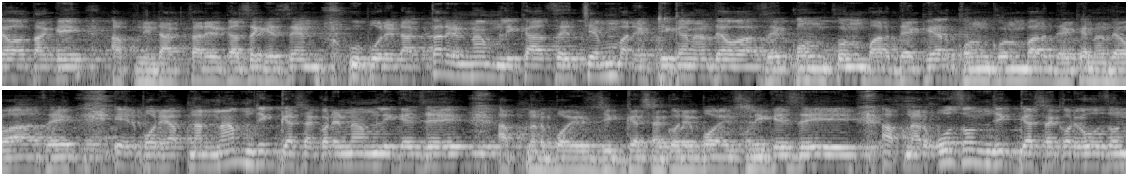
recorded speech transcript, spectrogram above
দেওয়া থাকে। আপনি ডাক্তারের কাছে গেছেন, উপরে ডাক্তারের নাম লেখা আছে, চেম্বারের ঠিকানা দেওয়া আছে, কোন কোন বার দেখে আর কোন কোন বার দেখে না দেওয়া আছে। এরপরে আপনার নাম জিজ্ঞাসা করে, নাম লিখেছে, আপনার বয়স জিজ্ঞাসা করে, বয়স লিখেছে, আপনার ওজন জিজ্ঞাসা করে, ওজন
